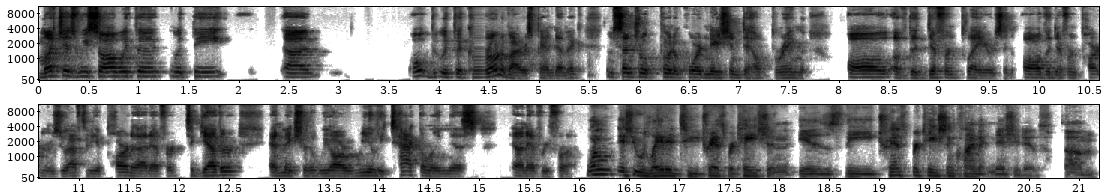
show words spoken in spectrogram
much as we saw with the with the uh, with the coronavirus pandemic, some central point of coordination to help bring all of the different players and all the different partners who have to be a part of that effort together and make sure that we are really tackling this on every front. One issue related to transportation is the Transportation Climate Initiative. Um,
